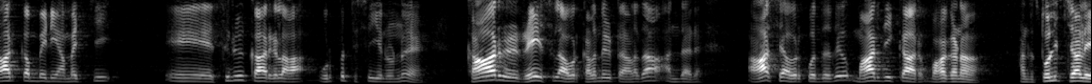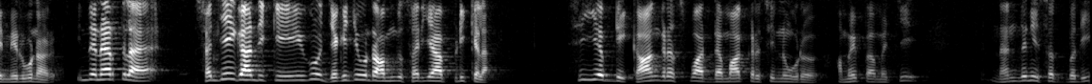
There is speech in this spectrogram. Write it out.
கார் கம்பெனி அமைச்சு சிறு கார்களாக உற்பத்தி செய்யணும்னு கார் ரேஸில் அவர் கலந்துக்கிட்டனால தான் அந்த ஆசை அவருக்கு வந்தது. மாருதி கார் வாகனம் அந்த தொழிற்சாலை நிறுவனார். இந்த நேரத்தில் சஞ்சய் காந்திக்கும் ஜெகஜீவன் ராமுக்கும் சரியாக பிடிக்கலை. சிஎஃப்டி காங்கிரஸ் ஃபார் டெமோக்ரஸின்னு ஒரு அமைப்பு அமைச்சு நந்தினி சத்பதி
